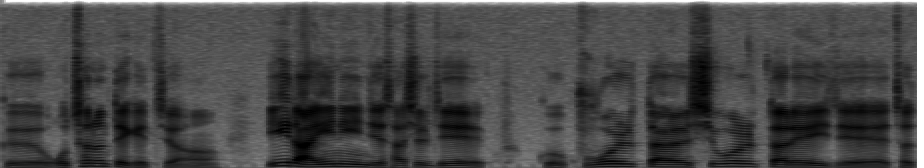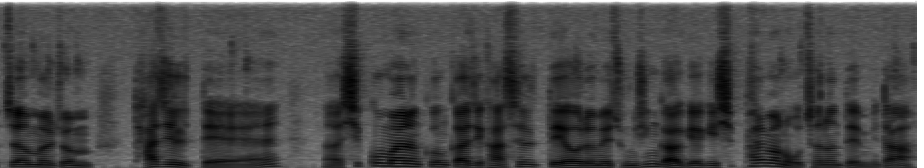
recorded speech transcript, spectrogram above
그 5천 원대겠죠. 이 라인이 이제 사실 이제 그 9월 달, 10월 달에 이제 저점을 좀 다질 때 19만 원권까지 갔을 때 여름의 중심 가격이 18만 5천 원대입니다.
